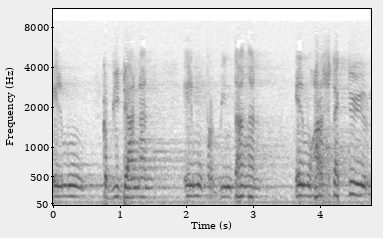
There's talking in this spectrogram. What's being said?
ilmu kebidanan, ilmu perbintangan, ilmu arsitektur,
